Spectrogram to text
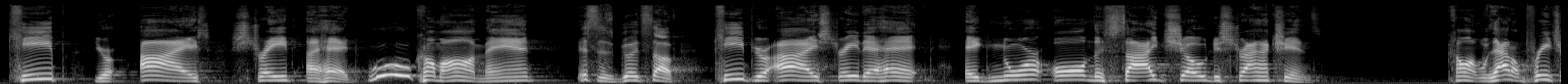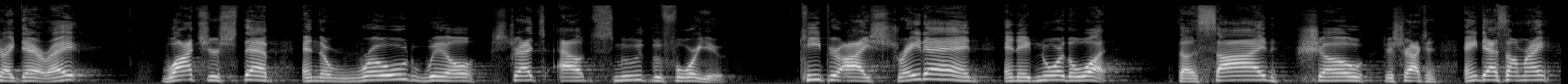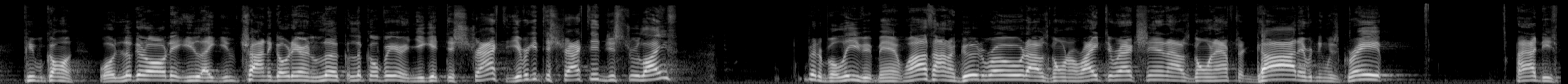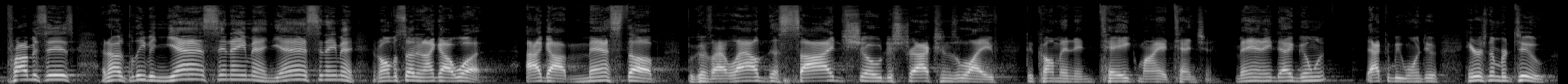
Keep your eyes straight ahead. Woo, come on, man. This is good stuff. Keep your eyes straight ahead. Ignore all the sideshow distractions. Come on, well, that'll preach right there, right? Watch your step, and the road will stretch out smooth before you. Keep your eyes straight ahead and ignore the what? The side show distraction. Ain't that something, right? People going, well, look at all that. You like you're trying to go there and look, look over here, and you get distracted. You ever get distracted just through life? You better believe it, man. Well, I was on a good road. I was going the right direction. I was going after God. Everything was great. I had these promises, and I was believing yes and amen, yes and amen. And all of a sudden, I got what? I got messed up because I allowed the sideshow distractions of life to come in and take my attention. Man, ain't that good one? That could be one too. Here's number two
